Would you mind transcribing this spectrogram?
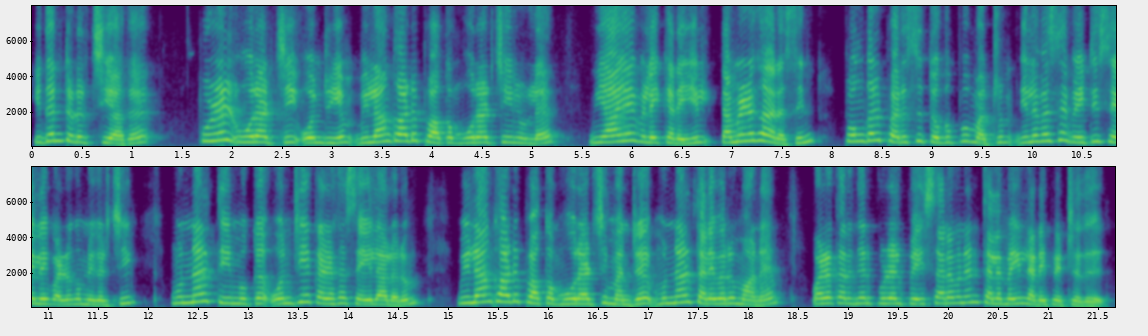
இதன் தொடர்ச்சியாக புழல் ஊராட்சி ஒன்றியம் விலாங்காடு பாக்கம் ஊராட்சியில் உள்ள நியாய விலைக்கடையில் தமிழக அரசின் பொங்கல் பரிசு தொகுப்பு மற்றும் இலவச வேட்டி சேலை வழங்கும் நிகழ்ச்சி முன்னாள் திமுக ஒன்றிய கழக செயலாளரும் விலாங்காடு பாக்கம் ஊராட்சி மன்ற முன்னாள் தலைவருமான வழக்கறிஞர் புழல் பே சரவணன் தலைமையில் நடைபெற்றது.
